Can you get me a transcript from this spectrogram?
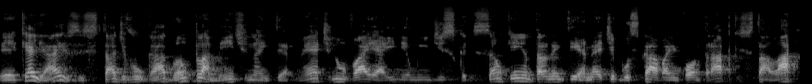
É, que, aliás, está divulgado amplamente na internet, não vai aí nenhuma indiscrição. Quem entrar na internet e buscar vai encontrar, porque está lá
